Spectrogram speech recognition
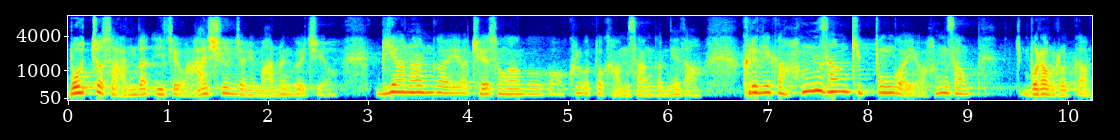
못 줘서 안다 이제 아쉬운 점이 많은 거지요. 미안한 거예요. 죄송한 거고 그리고 또 감사한 겁니다. 그러니까 항상 기쁜 거예요. 항상 뭐라 그럴까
